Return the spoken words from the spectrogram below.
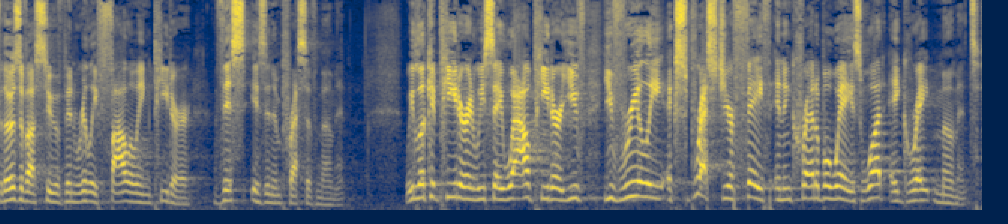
For those of us who have been really following Peter, this is an impressive moment. We look at Peter and we say, Wow, Peter, you've, you've really expressed your faith in incredible ways. What a great moment.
